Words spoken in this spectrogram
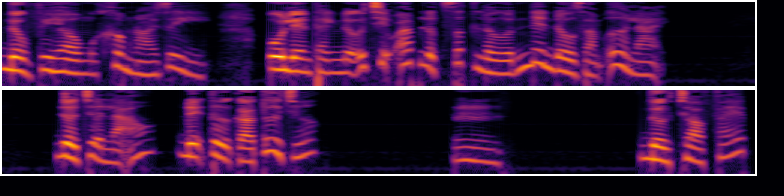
Đường Phi Hồng không nói gì. U Liên Thành Nữ chịu áp lực rất lớn nên đầu dám ở lại. Được trưởng lão, đệ tử cáo từ trước. Ừ. Được cho phép,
